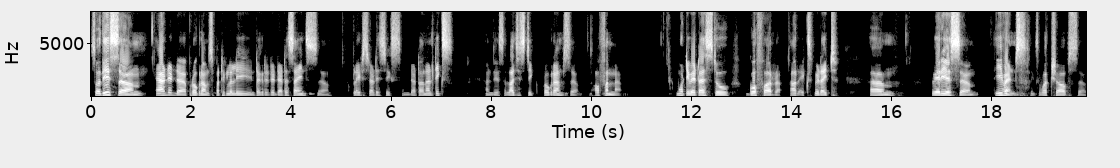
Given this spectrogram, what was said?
So these um, added programs, particularly integrated data science, applied statistics, and data analytics, and these logistic programs uh, often uh, motivate us to go for or expedite um, various um, events, like workshops, uh,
